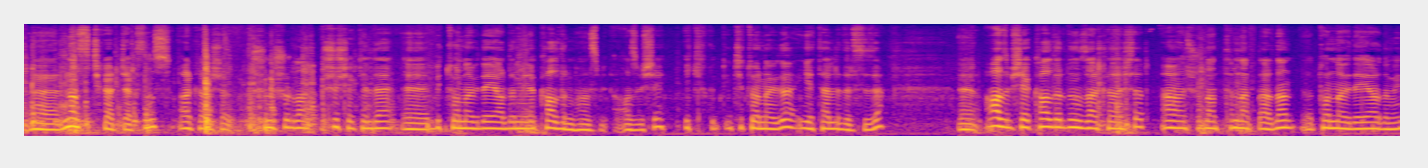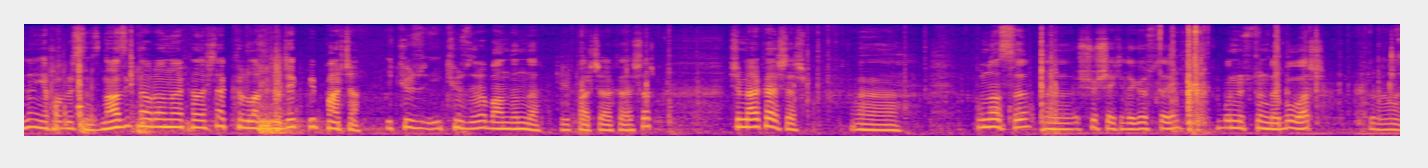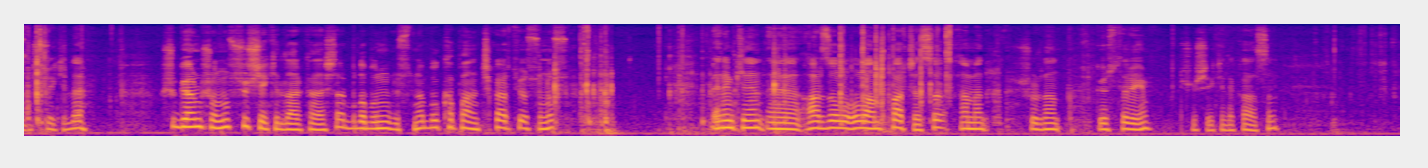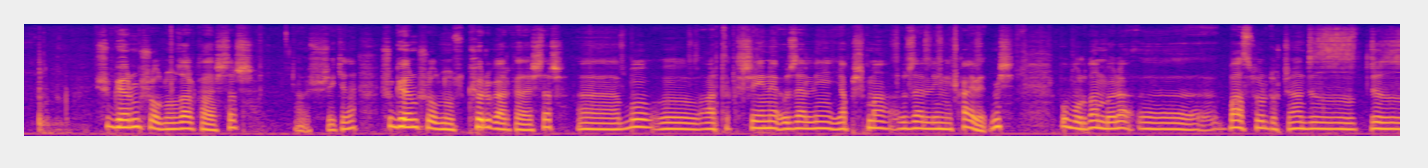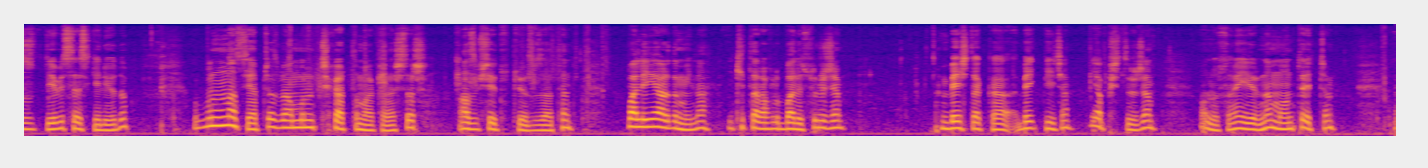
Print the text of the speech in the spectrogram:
Ee, nasıl çıkartacaksınız? Arkadaşlar şunu şuradan şu şekilde e, bir tornavida yardımıyla kaldırın az, az bir şey. İki, iki tornavida yeterlidir size. Ee, az bir şey kaldırdınız arkadaşlar. Hemen şuradan tırnaklardan e, tornavida yardımıyla yapabilirsiniz. Nazik davranın arkadaşlar kırılabilecek bir parça. 200 200 lira bandında bir parça arkadaşlar. Şimdi arkadaşlar e, bu nasıl? E, şu şekilde göstereyim. Bunun üstünde bu var. Dur hemen şu şekilde. Şu görmüş olduğunuz şu şekilde arkadaşlar. Bu da bunun üstünde. Bu kapağını çıkartıyorsunuz. Benimkinin e, arızalı olan parçası hemen şuradan göstereyim. Şu şekilde kalsın. Şu görmüş olduğunuz arkadaşlar şu şekilde. Şu görmüş olduğunuz körük arkadaşlar. e, bu e, artık şeyini özelliğini yapışma özelliğini kaybetmiş. Bu buradan böyle e, bas vurdukça cız cız diye bir ses geliyordu. Bunu nasıl yapacağız? Ben bunu çıkarttım arkadaşlar. Az bir şey tutuyordu zaten. Bali yardımıyla iki taraflı bali süreceğim. 5 dakika bekleyeceğim. Yapıştıracağım. Ondan sonra yerine monte edeceğim.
